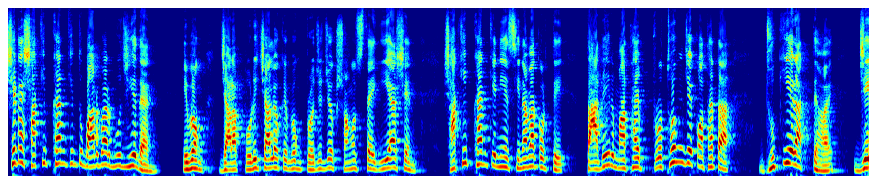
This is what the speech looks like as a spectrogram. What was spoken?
সেটা শাকিব খান কিন্তু বারবার বুঝিয়ে দেন। এবং যারা পরিচালক এবং প্রযোজক সংস্থা এগিয়ে আসেন শাকিব খানকে নিয়ে সিনেমা করতে তাদের মাথায় প্রথম যে কথাটা ঢুকিয়ে রাখতে হয়, যে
